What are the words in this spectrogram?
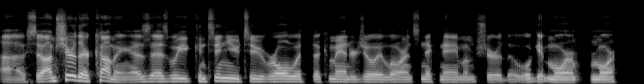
Uh, so I'm sure they're coming as as we continue to roll with the Commander Joey Lawrence nickname. I'm sure that we'll get more and more.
